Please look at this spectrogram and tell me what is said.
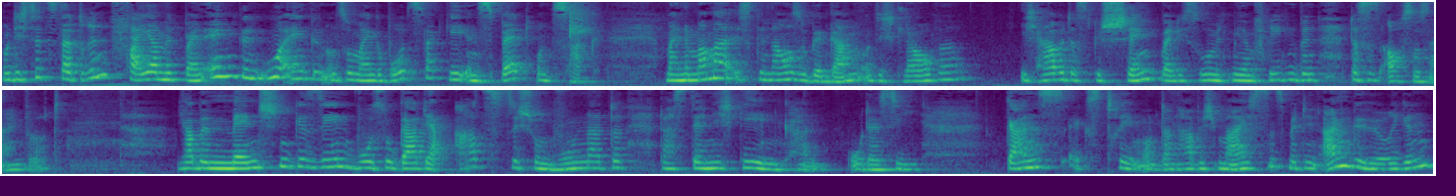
Und ich sitze da drin, feier mit meinen Enkeln, Urenkeln und so meinen Geburtstag, gehe ins Bett und zack. Meine Mama ist genauso gegangen und ich glaube, ich habe das Geschenk, weil ich so mit mir im Frieden bin, dass es auch so sein wird. Ich habe Menschen gesehen, wo sogar der Arzt sich schon wunderte, dass der nicht gehen kann oder sie. Ganz extrem. Und dann habe ich meistens mit den Angehörigen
